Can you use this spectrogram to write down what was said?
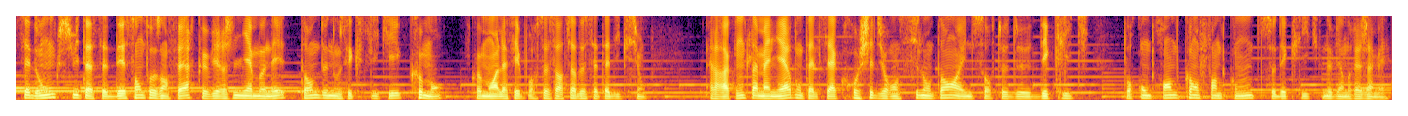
C'est donc suite à cette descente aux enfers que Virginia Monet tente de nous expliquer comment, comment elle a fait pour se sortir de cette addiction. Elle raconte la manière dont elle s'est accrochée durant si longtemps à une sorte de déclic pour comprendre qu'en fin de compte, ce déclic ne viendrait jamais.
